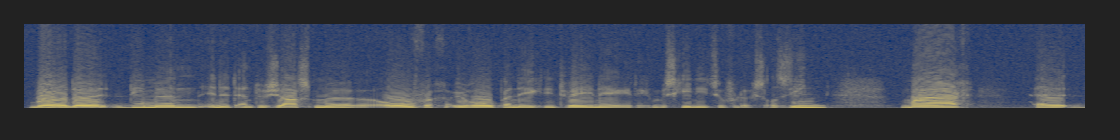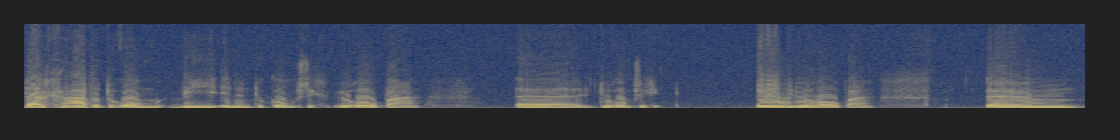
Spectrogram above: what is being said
worden, die men in het enthousiasme over Europa 1992 misschien niet zo vlug zal zien. Maar uh, daar gaat het erom wie in een toekomstig Europa, uh, toekomstig één Europa, um,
